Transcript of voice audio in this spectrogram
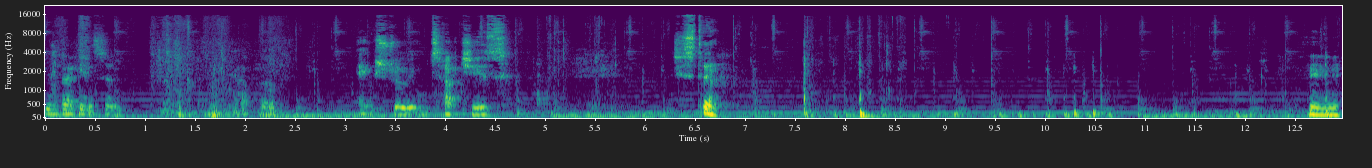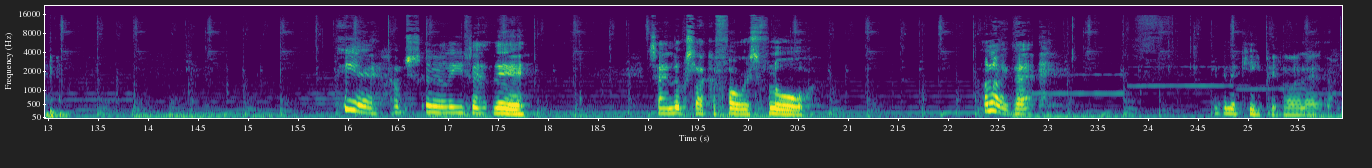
We've added some couple of extra little touches just to Yeah. I'm just going to leave that there. So it looks like a forest floor. I like that. We're going to keep it like that.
